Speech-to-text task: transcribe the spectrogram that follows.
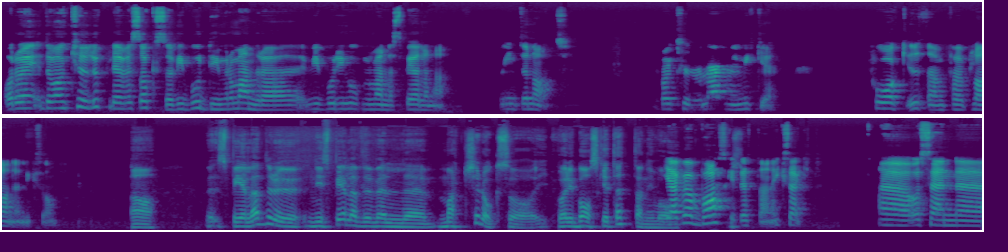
och det, det var en kul upplevelse också. Vi bodde med de andra, vi bodde ihop med de andra spelarna på internat. Det var kul, jag lärde mig mycket. På och utanför planen liksom. Ja. Spelade du, ni spelade väl eh, matcher också? Var det i basketettan ni var? Ja, vi var basketettan, exakt. Uh, och sen uh,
